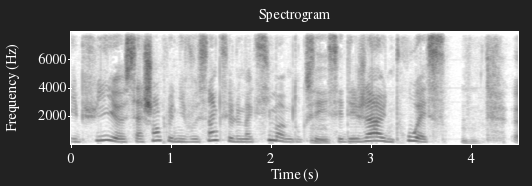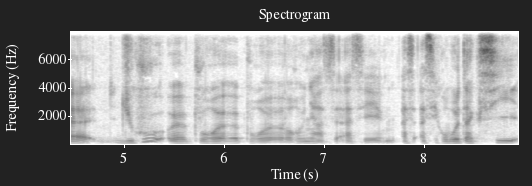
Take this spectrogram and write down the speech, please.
Et puis, euh, sachant que le niveau 5, c'est le maximum. Donc, c'est mhm. déjà une prouesse. Mhm. Euh, du coup, euh, pour, pour revenir à, ces, à, ces robotaxis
